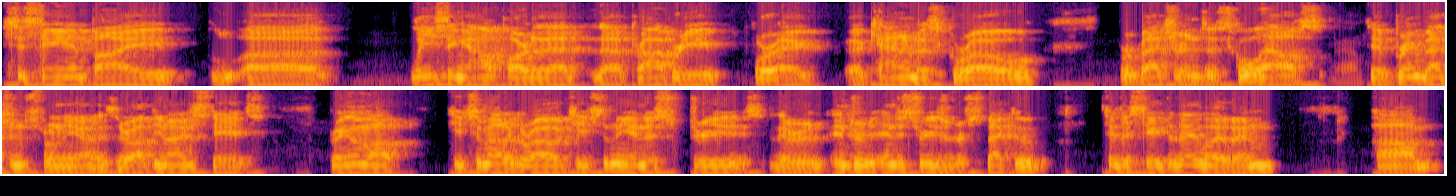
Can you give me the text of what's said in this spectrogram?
sustain it by uh, leasing out part of that, that property for a, a cannabis grow for veterans, a schoolhouse. To bring veterans from the throughout the United States, bring them up teach them how to grow, teach them the industries, their industries respective to the state that they live in. Um,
